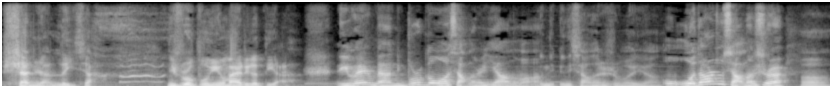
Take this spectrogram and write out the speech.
潸然泪下。你是不是不明白这个点？你为什么呀？你不是跟我想的是一样的吗？你你想的是什么一样？我我当时就想的是，嗯，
